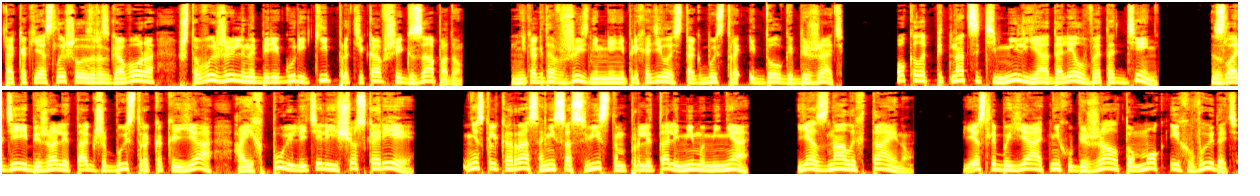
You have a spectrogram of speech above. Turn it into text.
так как я слышал из разговора, что вы жили на берегу реки, протекавшей к западу. Никогда в жизни мне не приходилось так быстро и долго бежать. Около 15 миль я одолел в этот день. Злодеи бежали так же быстро, как и я, а их пули летели еще скорее. Несколько раз они со свистом пролетали мимо меня. Я знал их тайну. Если бы я от них убежал, то мог их выдать.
